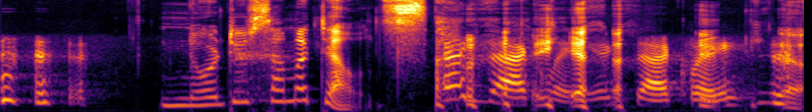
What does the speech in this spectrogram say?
Nor do some adults. Exactly, yeah. exactly. yeah.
